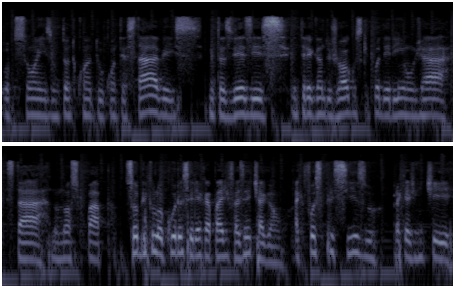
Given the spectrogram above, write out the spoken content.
opções um tanto quanto contestáveis, muitas vezes entregando jogos que poderiam já estar no nosso papo. Sobre que loucura seria capaz de fazer, Tiagão? A que fosse preciso para que a gente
